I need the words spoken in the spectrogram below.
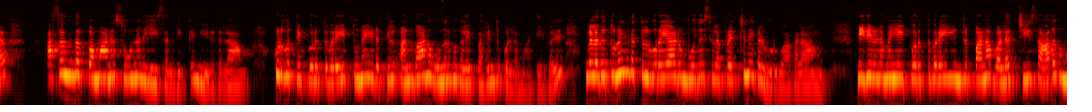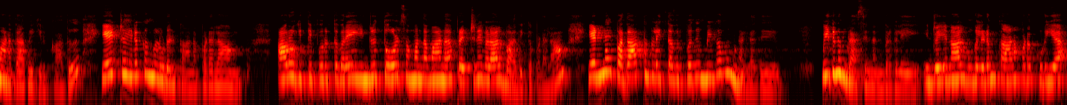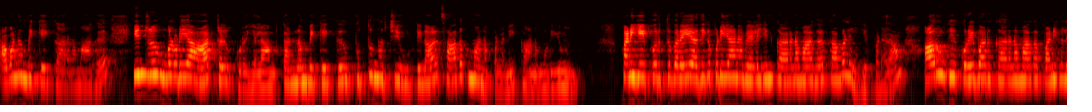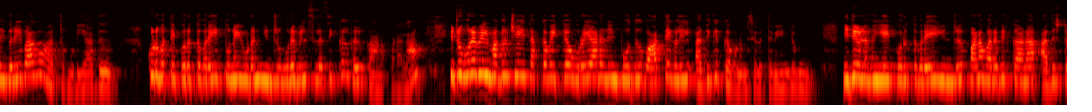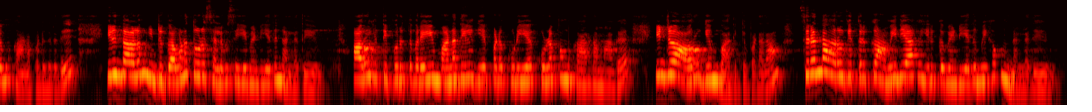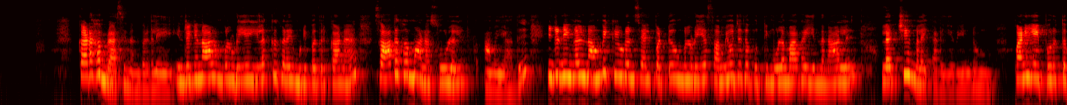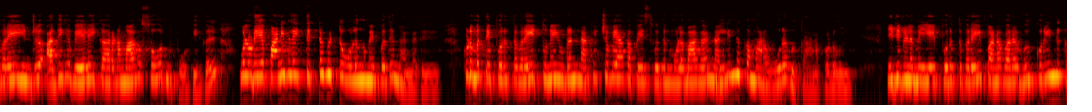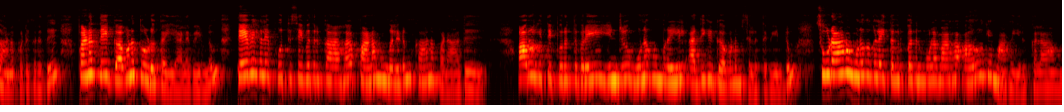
அசந்தர்ப்பமான சூழ்நிலையை சந்திக்க நேரிடலாம். குடும்பத்தை பொறுத்தவரை துணையிடத்தில் அன்பான உணர்வுகளை பகிர்ந்து கொள்ள மாட்டீர்கள். உங்களது துணையிடத்தில் உரையாடும் போது சில பிரச்சனைகள் உருவாகலாம். நிதி நிலைமையை பொறுத்தவரை இன்று பண வளர்ச்சி சாதகமானதாக இருக்காது. ஏற்ற இறக்கங்களுடன் காணப்படலாம். ஆரோக்கியத்தை பொறுத்தவரை இன்று தோல் சம்பந்தமான பிரச்சனைகளால் பாதிக்கப்படலாம். எண்ணெய் பதார்த்தங்களை தவிர்ப்பது மிகவும் நல்லது. மிதுனம் ராசி நண்பர்களே இன்றைய நாள் உங்களிடம் காணப்படக்கூடிய அவநம்பிக்கை காரணமாக இன்று உங்களுடைய ஆற்றல் குறையலாம். தன்னம்பிக்கைக்கு புத்துணர்ச்சி ஊட்டினால் சாதகமான பலனை காண முடியும். பணியை பொறுத்தவரை அதிகப்படியான வேலையின் காரணமாக கவலை ஏற்படலாம். ஆரோக்கிய குறைபாடு காரணமாக பணிகளை விரைவாக ஆற்ற முடியாது. குடும்பத்தை பொறுத்தவரை துணையுடன் இன்று உறவில் சில சிக்கல்கள் காணப்படலாம். இன்று உறவில் மகிழ்ச்சியை தக்க வைக்க உரையாடலின் போது வார்த்தைகளில் அதிக கவனம் செலுத்த வேண்டும். நிதிநிலைமையை பொறுத்தவரை இன்று பண வரவிற்கான அதிர்ஷ்டம் காணப்படுகிறது. இருந்தாலும் இன்று கவனத்தோடு செலவு செய்ய வேண்டியது நல்லது. ஆரோக்கியத்தை பொறுத்தவரை மனதில் ஏற்படக்கூடிய குழப்பம் காரணமாக இன்று ஆரோக்கியம் பாதிக்கப்படலாம். சிறந்த ஆரோக்கியத்திற்கு அமைதியாக இருக்க வேண்டியது மிகவும் நல்லது. கடகம் ராசி நண்பர்களே இன்றைய நாள் உங்களுடைய இலக்குகளை முடிப்பதற்கான சாதகமான சூழல் அமையாது. இன்று நீங்கள் நம்பிக்கையுடன் செயல்பட்டு உங்களுடைய சமயோஜித புத்தி மூலமாக இந்த நாளில் லட்சியங்களை அடைய வேண்டும். பணியை பொறுத்தவரை இன்று அதிக வேலை காரணமாக சோர்ந்து போவீர்கள். உங்களுடைய பணிகளை திட்டமிட்டு ஒழுங்கமைப்பது நல்லது. குடும்பத்தை பொறுத்தவரை துணையுடன் நகைச்சுவையாக பேசுவதன் மூலமாக நல்லிணக்கமான உறவு காணப்படும். நிதி நிலைமையை பொறுத்தவரை பணவரவு குறைந்து காணப்படுகிறது. பணத்தை கவனத்தோடு கையாள வேண்டும். தேவைகளை பூர்த்தி செய்வதற்காக பணம் உங்களிடம் காணப்படாது. ஆரோக்கியத்தை பொறுத்தவரை இன்று உணவு முறையில் அதிக கவனம் செலுத்த வேண்டும். சூடான உணவுகளை தவிர்ப்பதன் மூலமாக ஆரோக்கியமாக இருக்கலாம்.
